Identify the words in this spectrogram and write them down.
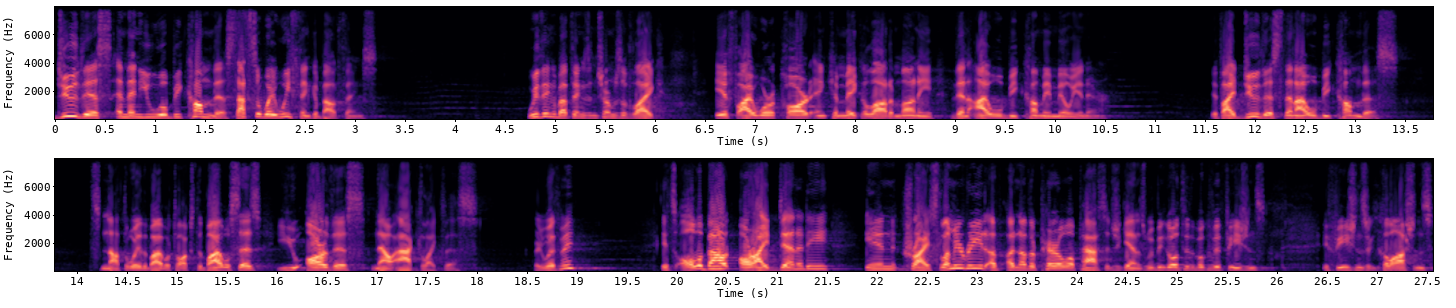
do this and then you will become this. That's the way we think about things. We think about things in terms of like, if I work hard and can make a lot of money, then I will become a millionaire. If I do this, then I will become this. It's not the way the Bible talks. The Bible says, You are this, now act like this. Are you with me? It's all about our identity in Christ. Let me read a, another parallel passage again. As we've been going through the book of Ephesians, Ephesians and Colossians,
